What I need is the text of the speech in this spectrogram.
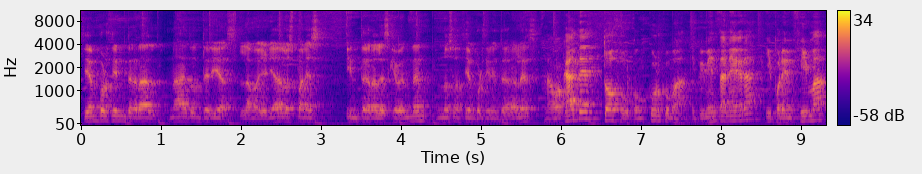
100% integral, nada de tonterías. La mayoría de los panes integrales que venden no son 100% integrales. Un aguacate, tofu con cúrcuma y pimienta negra y por encima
